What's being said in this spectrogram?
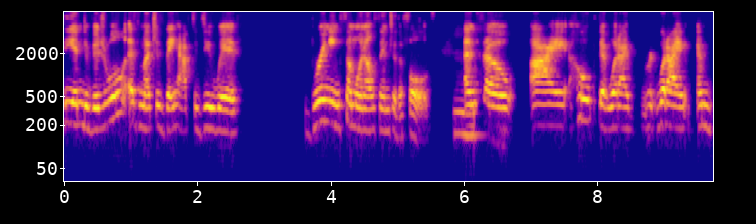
the individual as much as they have to do with bringing someone else into the fold. Mm-hmm. And so I hope that what I what I am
